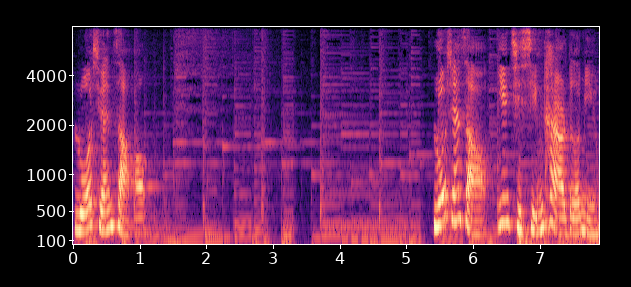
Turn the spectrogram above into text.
螺旋藻。螺旋藻因其形态而得名，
